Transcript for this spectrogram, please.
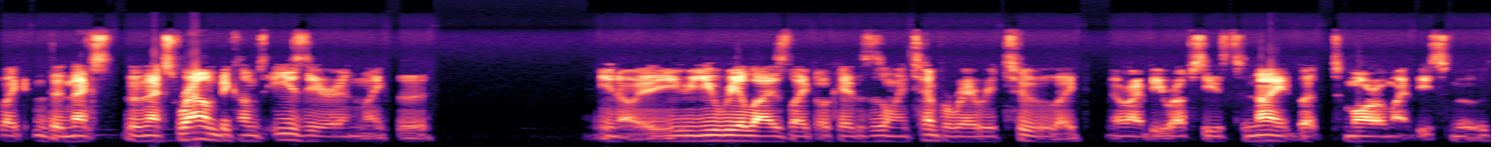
like the next the next round becomes easier and like the you know you, you realize like okay this is only temporary too like there might be rough seas tonight but tomorrow might be smooth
